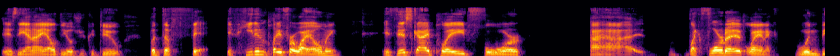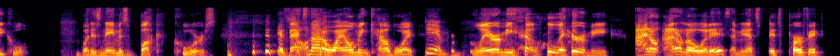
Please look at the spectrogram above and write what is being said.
is the NIL deals you could do, but the fit. If he didn't play for Wyoming, if this guy played for uh like Florida Atlantic, wouldn't be cool. But his name is Buck Coors. If that's not a. Wyoming cowboy, damn. Laramie, Laramie. I don't I don't know what is. I mean, that's it's perfect.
